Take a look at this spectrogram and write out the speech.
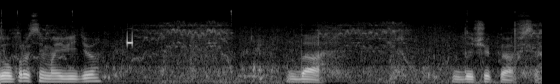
GoPro снимай видео. Да. Дочекався.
